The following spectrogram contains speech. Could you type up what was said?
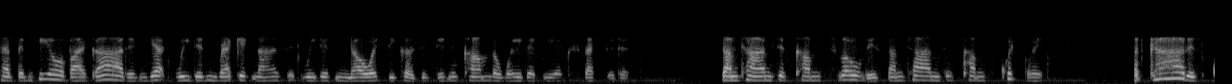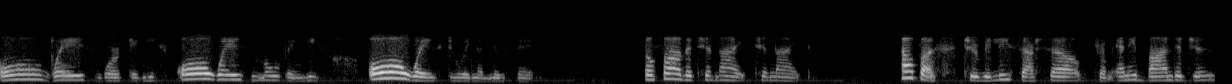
have been healed by God, and yet we didn't recognize it. We didn't know it because it didn't come the way that we expected it. Sometimes it comes slowly, sometimes it comes quickly. But God is always working, He's always moving, He's always doing a new thing. So, Father, tonight, tonight, help us to release ourselves from any bondages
